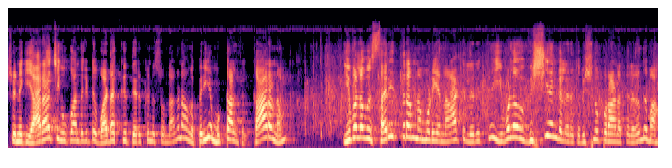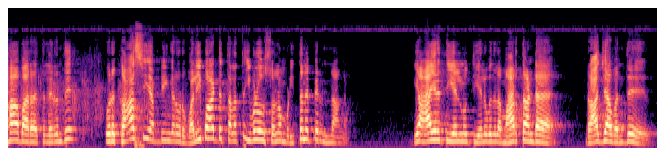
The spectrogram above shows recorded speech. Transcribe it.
ஸோ இன்னைக்கு யாராச்சும் உட்காந்துக்கிட்டு வடக்கு தெற்குன்னு சொன்னாங்கன்னா அவங்க பெரிய முட்டாள்கள். காரணம் இவ்வளவு சரித்திரம் நம்முடைய நாட்டில் இருக்கு இவ்வளவு விஷயங்கள் இருக்கு. விஷ்ணு புராணத்திலிருந்து மகாபாரதத்திலிருந்து ஒரு காசி அப்படிங்கிற ஒரு வழிபாட்டு தலத்தை இவ்வளவு சொல்ல முடியும். இத்தனை பேர் இருந்தாங்க ஏன் ஆயிரத்தி எழுநூத்தி எழுபதில் மார்த்தாண்ட ராஜா வந்து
